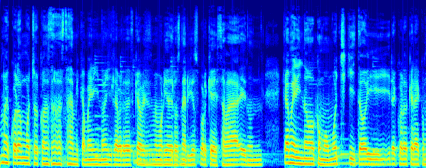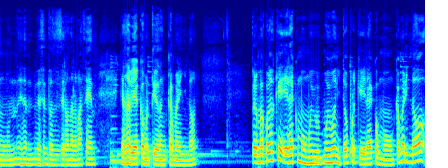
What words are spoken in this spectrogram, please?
me acuerdo mucho cuando estaba, en mi camerino y la verdad es que a veces me moría de los nervios porque estaba en un camerino como muy chiquito y, recuerdo que era como un, en ese entonces era un almacén que se había convertido en un camerino. Pero me acuerdo que era como muy, muy bonito porque era como un camerino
